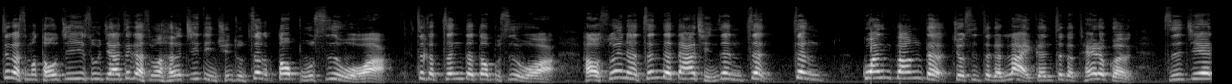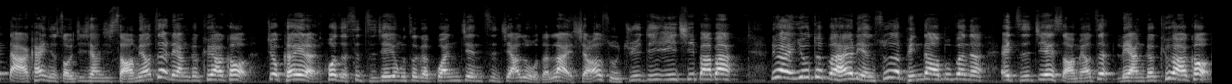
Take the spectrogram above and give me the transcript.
这个什么投机艺术家，这个什么合基顶群主，这个都不是我啊，这个真的都不是我啊。好，所以呢，真的大家请认证正官方的，就是这个 Line 跟这个 Telegram。直接打开你的手机相机，扫描这两个 QR code 就可以了，或者是直接用这个关键字加入我的 Line 小老鼠 GD 一七八八。另外 YouTube 还有脸书的频道部分呢，哎，直接扫描这两个 QR code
